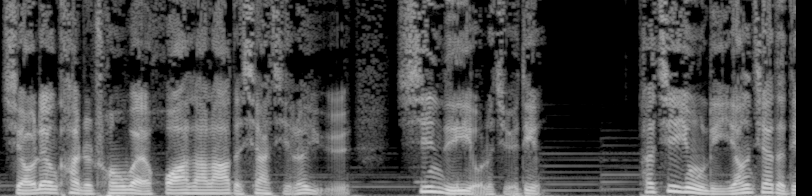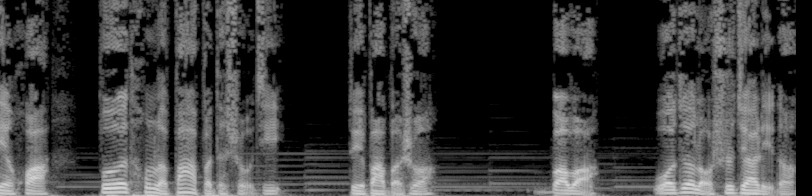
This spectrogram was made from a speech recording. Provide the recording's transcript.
小亮看着窗外哗啦啦的下起了雨，心里有了决定。他借用李阳家的电话拨通了爸爸的手机，对爸爸说：“爸爸，我在老师家里呢，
